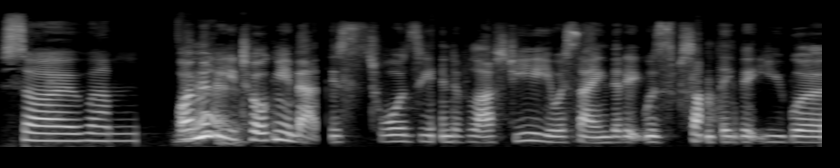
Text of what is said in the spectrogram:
So um, Well, I remember you talking about this towards the end of last year. You were saying that it was something that you were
